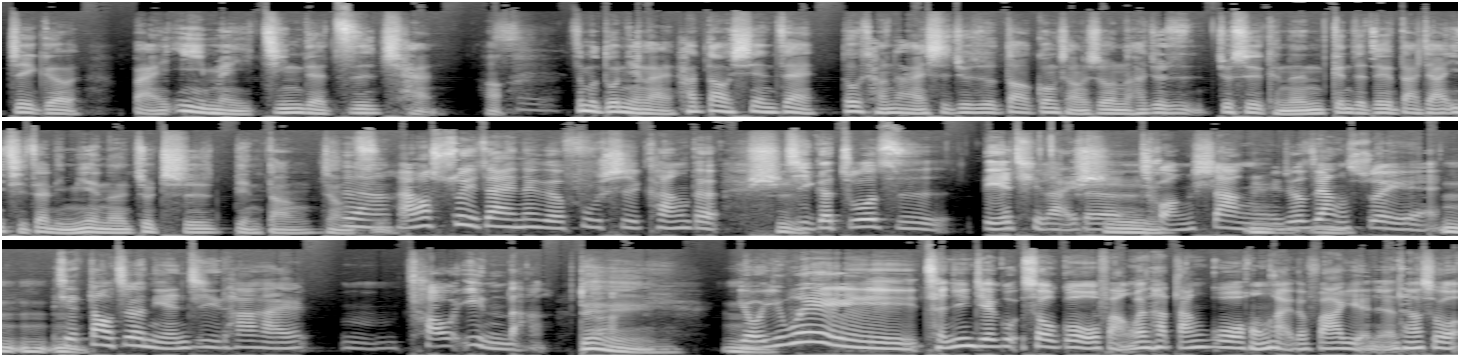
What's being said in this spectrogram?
这个百亿美金的资产，好。这么多年来，他到现在都常常还是，就是到工厂的时候呢，他就是就是可能跟着这个大家一起在里面呢，就吃便当这样子。是啊，然后睡在那个富士康的几个桌子叠起来的床上，哎，就这样睡，哎，嗯嗯，而且到这个年纪他还嗯超硬朗。对，有一位曾经接过受过我访问，他当过红海的发言人，他说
